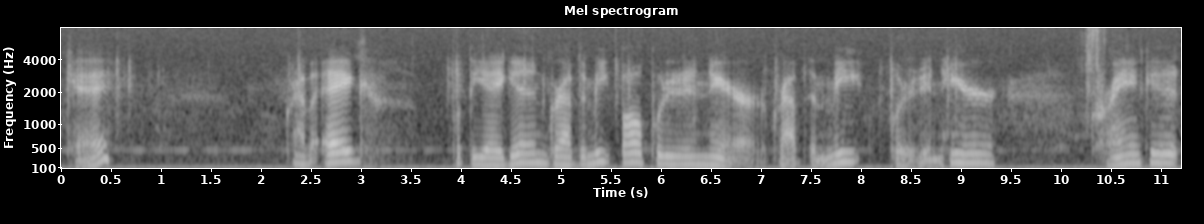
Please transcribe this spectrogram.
Okay. Grab an egg, put the egg in, grab the meatball, put it in there. Grab the meat, put it in here, crank it.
